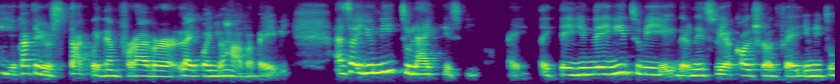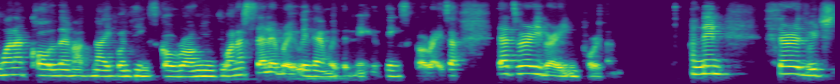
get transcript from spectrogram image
you cap table, you're stuck with them forever, like when you have a baby, and so you need to like these people right? Like they they need to be there needs to be a cultural fit. You need to want to call them at night when things go wrong. You want to celebrate with them when things go right. So that's very very important. And then third, which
